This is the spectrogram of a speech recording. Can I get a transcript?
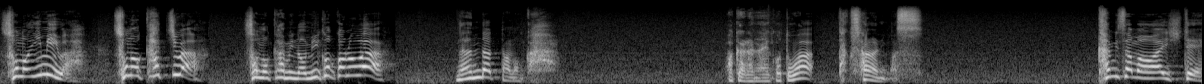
その意味はその価値はその神の御心は何だったのか。わからないことはたくさんあります。神様を愛して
